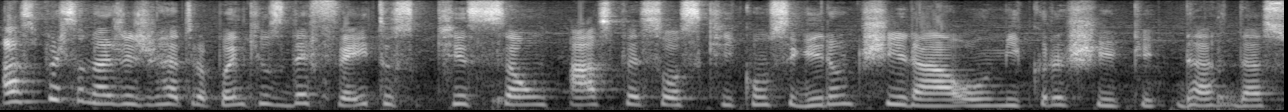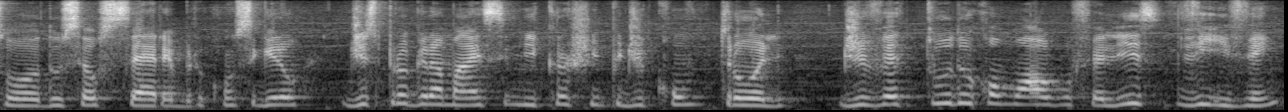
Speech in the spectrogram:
as personagens de Retropunk, os defeitos que são as pessoas que conseguiram tirar o microchip da, da sua, do seu cérebro, conseguiram desprogramar esse microchip de controle, de ver tudo como algo feliz, vivem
